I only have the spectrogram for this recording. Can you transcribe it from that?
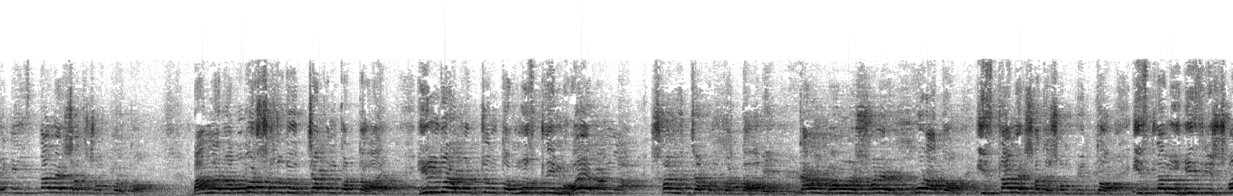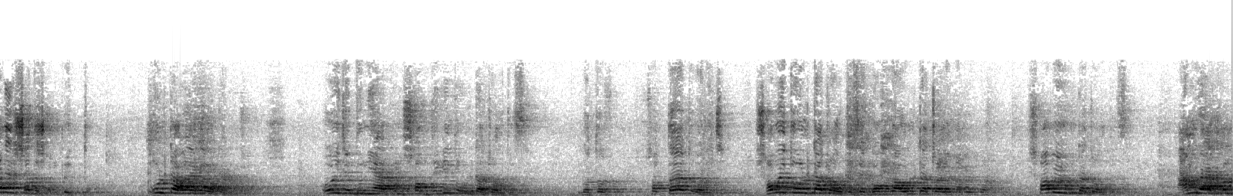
থেকে ইসলামের সাথে সম্পর্ক। বাংলা নববর্ষ যদি উদযাপন করতে হয়, হিন্দুরা পর্যন্ত মুসলিম হয়ে বাংলা সন উদযাপন করতে হবে। কারণ বাংলা সনের গোড়া তো ইসলামের সাথে সম্পৃক্ত, ইসলামী হিজরি সনের সাথে সম্পৃক্ত। উল্টা হয়ে গেল কেন? ওই যে দুনিয়া এখন সব দিকেই তো উল্টা চলতেছে। গত সপ্তাহে তো বলেছি। সবই তো উল্টা চলতেছে, গঙ্গা উল্টা চলে সবই উল্টা চলতেছে। আমরা এখন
